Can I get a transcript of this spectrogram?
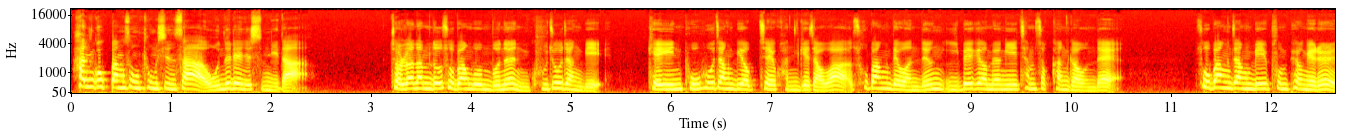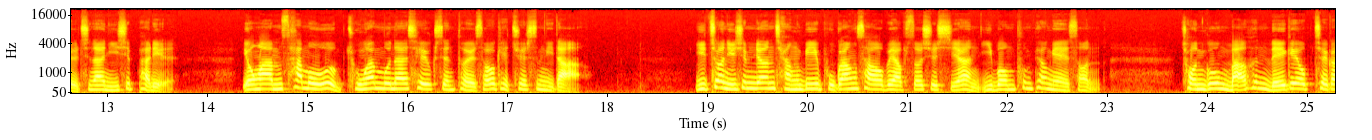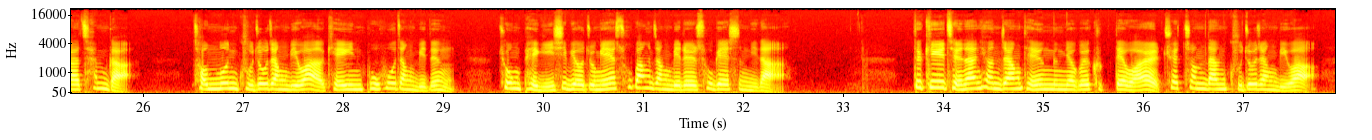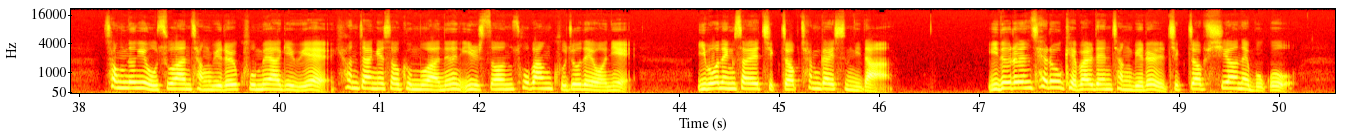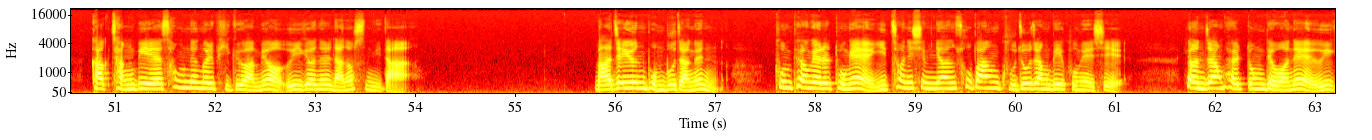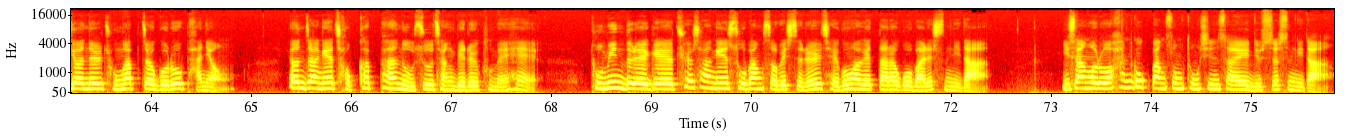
한국방송통신사 오늘의 뉴스입니다. 전라남도 소방본부는 구조장비, 개인 보호장비 업체 관계자와 소방대원 등 200여 명이 참석한 가운데 소방장비 품평회를 지난 28일 영암 3호읍 종합문화체육센터에서 개최했습니다. 2020년 장비 보강 사업에 앞서 실시한 이번 품평회에선 전국 44개 업체가 참가, 전문 구조 장비와 개인 보호 장비 등 총 120여 종의 소방 장비를 소개했습니다. 특히 재난 현장 대응 능력을 극대화할 최첨단 구조 장비와 성능이 우수한 장비를 구매하기 위해 현장에서 근무하는 일선 소방 구조대원이 이번 행사에 직접 참가했습니다. 이들은 새로 개발된 장비를 직접 시연해보고 각 장비의 성능을 비교하며 의견을 나눴습니다. 마재윤 본부장은 품평회를 통해 2020년 소방 구조 장비 구매 시 현장 활동 대원의 의견을 종합적으로 반영, 현장에 적합한 우수 장비를 구매해 도민들에게 최상의 소방 서비스를 제공하겠다라고 말했습니다. 이상으로 한국방송통신사의 뉴스였습니다.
